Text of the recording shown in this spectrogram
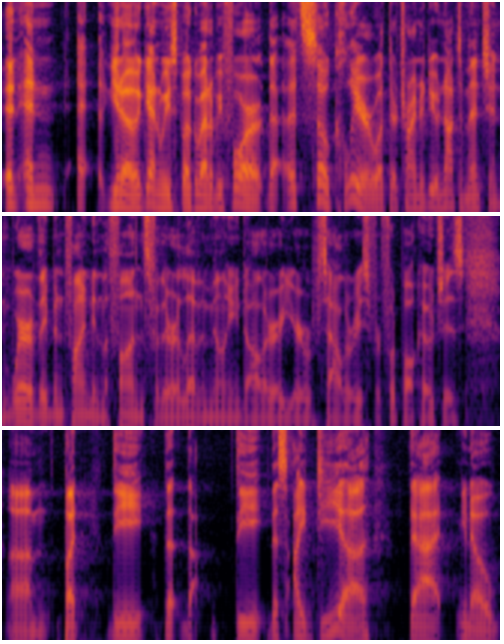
and, and, uh, you know, again, we spoke about it before. That it's so clear what they're trying to do, not to mention where have they been finding the funds for their $11 million a year salaries for football coaches. Um, but the, the, the, the, this idea that, you know,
